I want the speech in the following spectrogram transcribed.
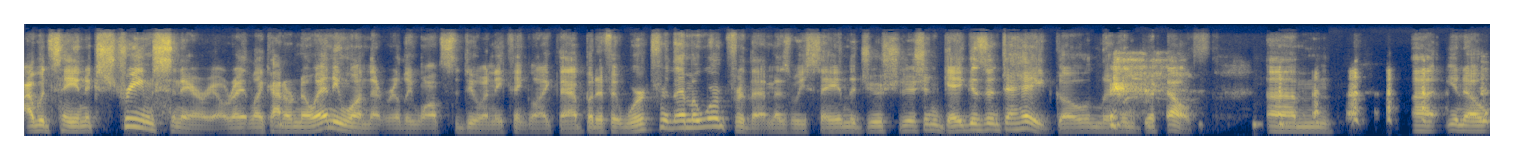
I would say an extreme scenario, right? Like I don't know anyone that really wants to do anything like that, but if it worked for them, it worked for them. As we say in the Jewish tradition, gey gezunterheit. Go live in good health. Um, uh, you know,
